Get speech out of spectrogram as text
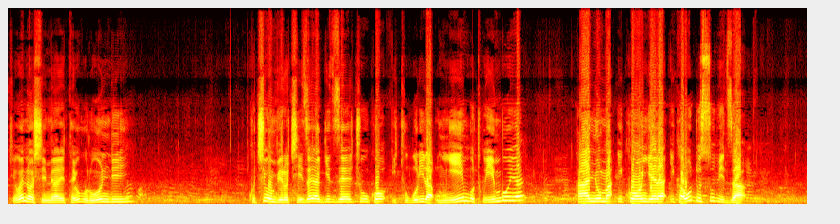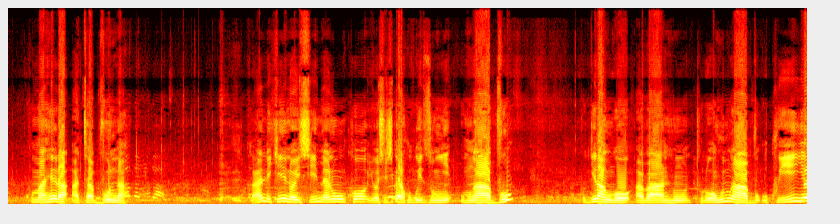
Jewe noshimira leta y'u Burundi ku cyumviro cyiza yagize cy'uko itugurira umwimbu twimbuye hanyuma ikongera ikawudusubiza ku mahera atavuna. Kandi ikindi noyishimira ni uko yoshishikara kugwiza umwavu kugira ngo abantu turonke umwavu ukwiye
